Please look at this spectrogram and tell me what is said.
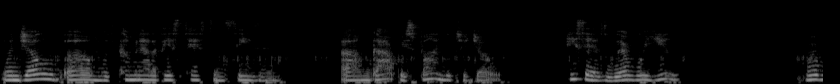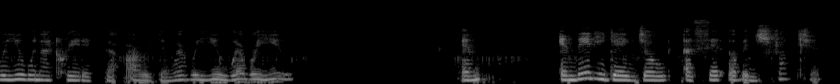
When Job um, was coming out of his testing season, um, God responded to Job. He says, Where were you? Where were you when I created the earth? And where were you? Where were you? And and then he gave Job a set of instructions.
